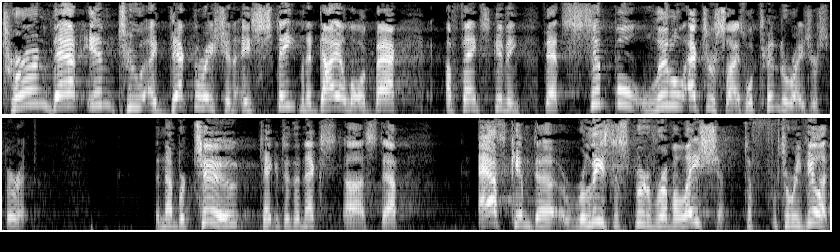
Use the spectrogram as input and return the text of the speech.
Turn that into a declaration, a statement, a dialogue back of thanksgiving. That simple little exercise will tenderize your spirit. The number two, take it to the next uh, step. Ask Him to release the spirit of revelation, to, to reveal it.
